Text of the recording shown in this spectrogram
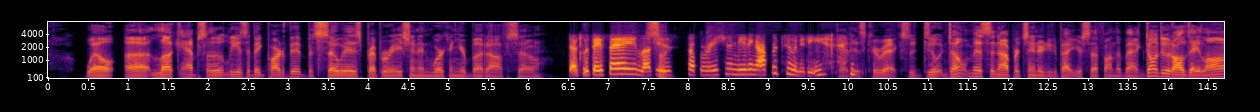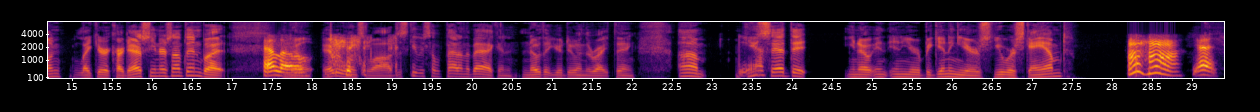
Well, uh, luck absolutely is a big part of it, but so is preparation and working your butt off. So that's what they say. Luck so, is preparation meeting opportunity. that is correct. So do, don't miss an opportunity to pat yourself on the back. Don't do it all day long, like you're a Kardashian or something. But hello, you know, every once in a while, just give yourself a pat on the back and know that you're doing the right thing. Um, yeah. you said that you know in in your beginning years you were scammed. Mm-hmm. Yes.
